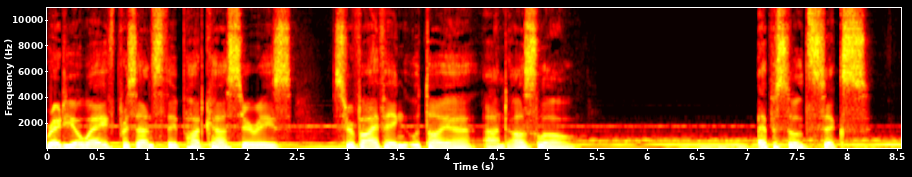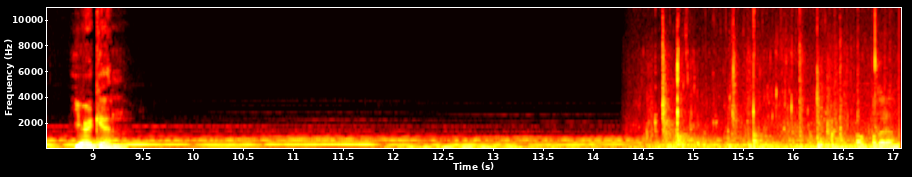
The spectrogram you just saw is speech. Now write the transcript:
Radio Wave presents the podcast series Surviving Utøya and Oslo. Episode 6 Jørgen.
